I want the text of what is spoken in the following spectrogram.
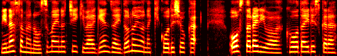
皆様のお住まいの地域は現在どのような気候でしょうかオーストラリアは広大ですから、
